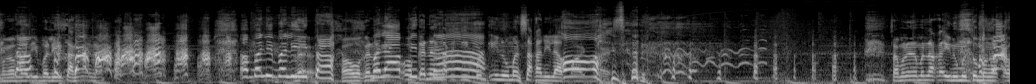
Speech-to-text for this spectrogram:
Mga bali-balitang yan. ah. Ang bali-balita. Oh, wag ka na, malapit wag ka na, na. nakikipag-inuman sa kanila, Oo. partner. Sama na naman nakainuman itong mga to.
